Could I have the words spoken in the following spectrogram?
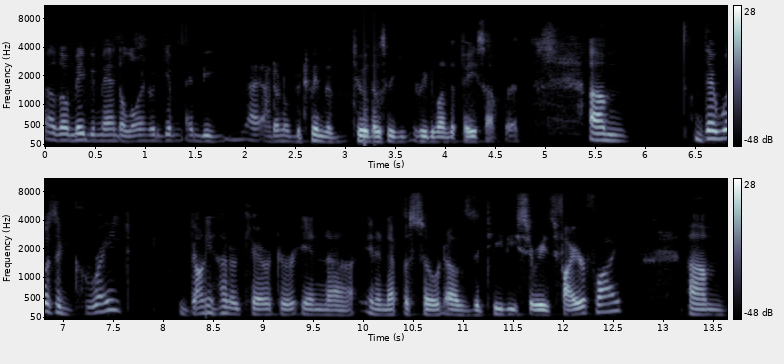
although maybe Mandalorian would give, I'd be, I, I don't know, between the two of those, who who'd want to face off with. Um, there was a great bounty hunter character in uh, in an episode of the TV series Firefly. Um,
